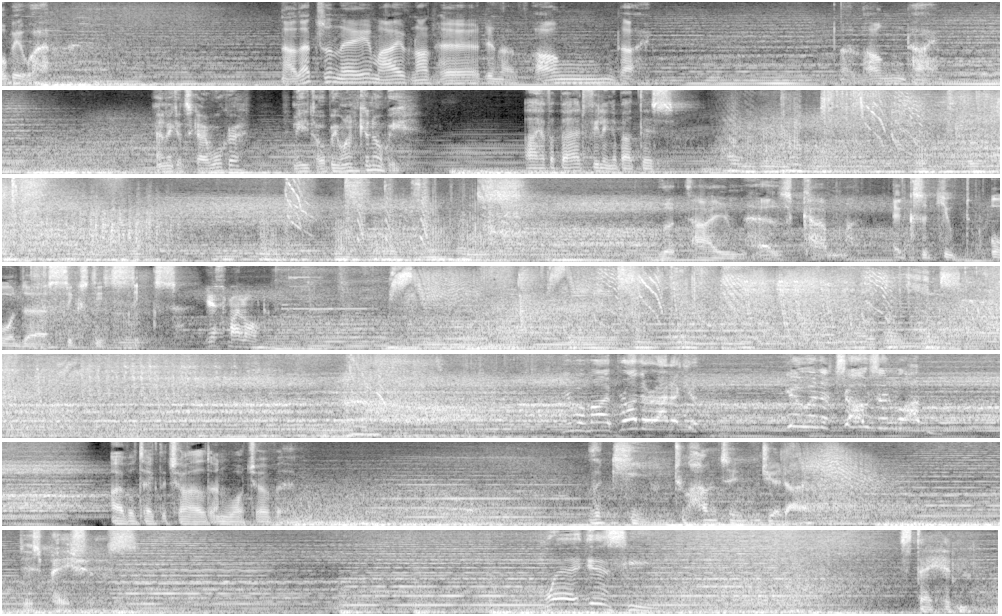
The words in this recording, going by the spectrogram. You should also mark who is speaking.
Speaker 1: Obi-Wan. Now, that's a name I've not heard in a long time. A long time.
Speaker 2: Anakin Skywalker, meet Obi-Wan Kenobi.
Speaker 3: I have a bad feeling about this.
Speaker 1: The time has come. Execute Order 66.
Speaker 4: Yes, my lord.
Speaker 5: You were my brother, Anakin! You were the chosen one!
Speaker 3: I will take the child and watch over him.
Speaker 6: The key to hunting Jedi is patience.
Speaker 5: Where is he?
Speaker 3: Stay hidden.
